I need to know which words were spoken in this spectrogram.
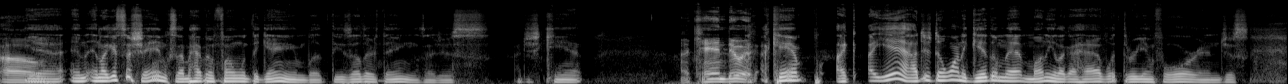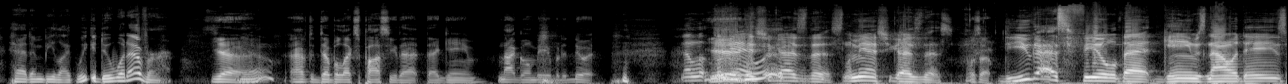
Um, yeah, and and like it's a shame because I'm having fun with the game, but these other things, I just I just can't. I can't do it. I can't like yeah, I just don't want to give them that money like I have with three and four, and just had them be like, we could do whatever. Yeah, Yeah. I have to double X posse that that game. Not gonna be able to do it. Now let, Yeah. let me ask you guys this. Let me ask you guys this. What's up? Do you guys feel that games nowadays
